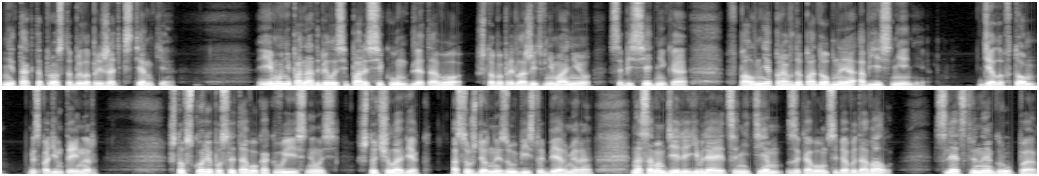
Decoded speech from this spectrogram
не так-то просто было прижать к стенке. Ему не понадобилось и пара секунд для того, чтобы предложить вниманию собеседника вполне правдоподобное объяснение. Дело в том, господин Тейнер, что вскоре после того, как выяснилось, что человек, осужденный за убийство Бермера, на самом деле является не тем, за кого он себя выдавал, следственная группа,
